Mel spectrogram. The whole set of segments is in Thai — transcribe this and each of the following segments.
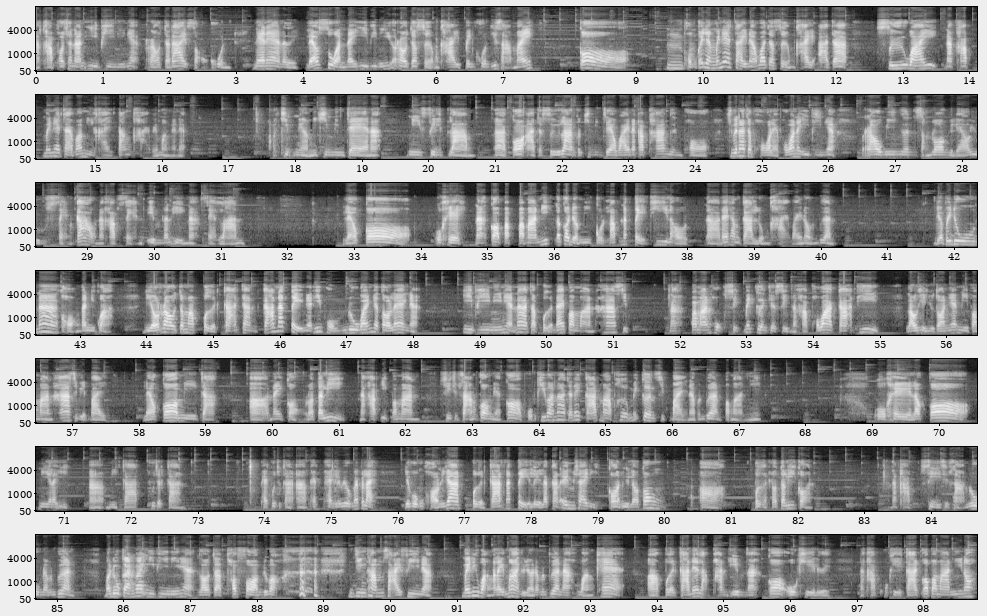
นะครับ เพราะฉะนั้น EP นี้เนี่ยเราจะได้ 2 คนแน่ ๆเลย แล้วส่วนใน EP นี้เราจะเสริมใครเป็นคนที่3ไหมก็ผมก็ยังไม่แน่ใจนะว่าจะเสริมใครอาจจะซื้อไว้นะครับ ไม่แน่ใจว่ามีใครตั้งขายไว้มั่งนะเนี่ยคิมเนี่ยมีคิมมินแจนะ มีฟิลิปลามอ่าก็อาจจะซื้อลามกับคิมมินแจไว้นะครับ ถ้าเงินพอ คิดว่าน่าจะพอแหละ เพราะว่าใน EP เนี่ยเรามีเงินสำรองอยู่แล้วอยู่แสนเก้านะครับ แสนเอ็มนั่นเองนะ แสนล้าน แล้วก็โอเคนะก็ปรับประมาณนี้แล้วก็เดี๋ยวมีกดรับนักเตะที่เราได้ทำการลงขายไว้เนาะเพื่อนเดี๋ยวไปดูหน้าของกันดีกว่า เดี๋ยวเราจะมาเปิดการ์ดกันการ์ดนักเตะเนี่ยที่ผมดูไว้แต่ตอนแรกเนี่ย EP นี้เนี่ยน่าจะเปิดได้ประมาณ 50นะประมาณ 60 ไม่เกิน 70 นะครับ เพราะว่าการ์ดที่เราเห็นอยู่ตอนนี้มีประมาณ 51 ใบ แล้วก็มีจากในกล่องลอตเตอรี่นะครับอีกประมาณ 43 กล่องเนี่ยก็ผมคิดว่าน่าจะได้การ์ดมาเพิ่มไม่เกิน 10 ใบนะเพื่อนๆประมาณนี้ โอเคแล้วก็มีอะไรอีกอ่ามีการ์ดผู้จัดการ แพ็คผู้จัดการอ่าแพ็คแพ็คเลเวลไม่เป็นไรเดี๋ยวผมขออนุญาตเปิดการ์ดนักเตะเลยแล้วกันเอ้ยไม่ใช่ดิก่อนอื่นเราต้องอ่าเปิดลอตเตอรี่ก่อนนะครับ 43 ลูกนะเพื่อนๆ มาดูกันว่า EP นี้เนี่ย เราจะท็อปฟอร์มหรือเปล่า จริงๆทำสายฟรีเนี่ย ไม่ได้หวังอะไรมากอยู่แล้วนะเพื่อนๆนะ หวังแค่อ่าเปิดการ์ดได้หลักพันเอ็มนะ ก็โอเคเลยนะครับ โอเคการ์ดก็ประมาณนี้เนาะ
